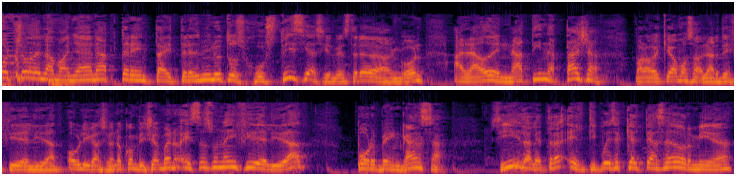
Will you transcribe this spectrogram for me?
8 de la mañana, 33 minutos. Justicia, Silvestre de Dangón, al lado de Nati Natasha. Para hoy que vamos a hablar de fidelidad, obligación o convicción. Bueno, esta es una infidelidad por venganza. Sí, la letra, el tipo dice que él te hace dormida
